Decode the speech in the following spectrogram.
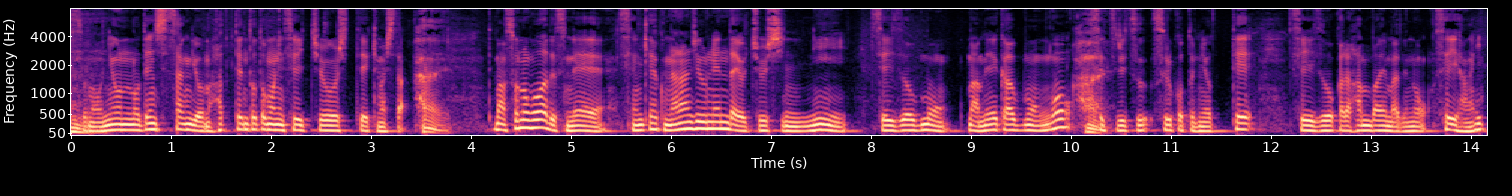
うん、その日本の電子産業の発展とともに成長してきました。はいまあ、その後はですね、1970年代を中心に、製造部門、まあ、メーカー部門を設立することによって、はい製造から販売までの製販一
